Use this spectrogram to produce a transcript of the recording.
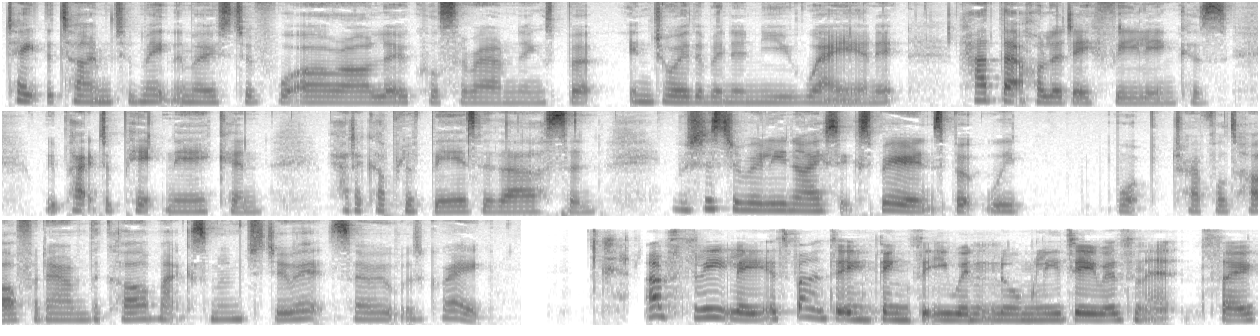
take the time to make the most of what are our local surroundings but enjoy them in a new way. And it had that holiday feeling because we packed a picnic and had a couple of beers with us and it was just a really nice experience. But we what travelled half an hour in the car maximum to do it so it was great. Absolutely. It's fun doing things that you wouldn't normally do isn't it? So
